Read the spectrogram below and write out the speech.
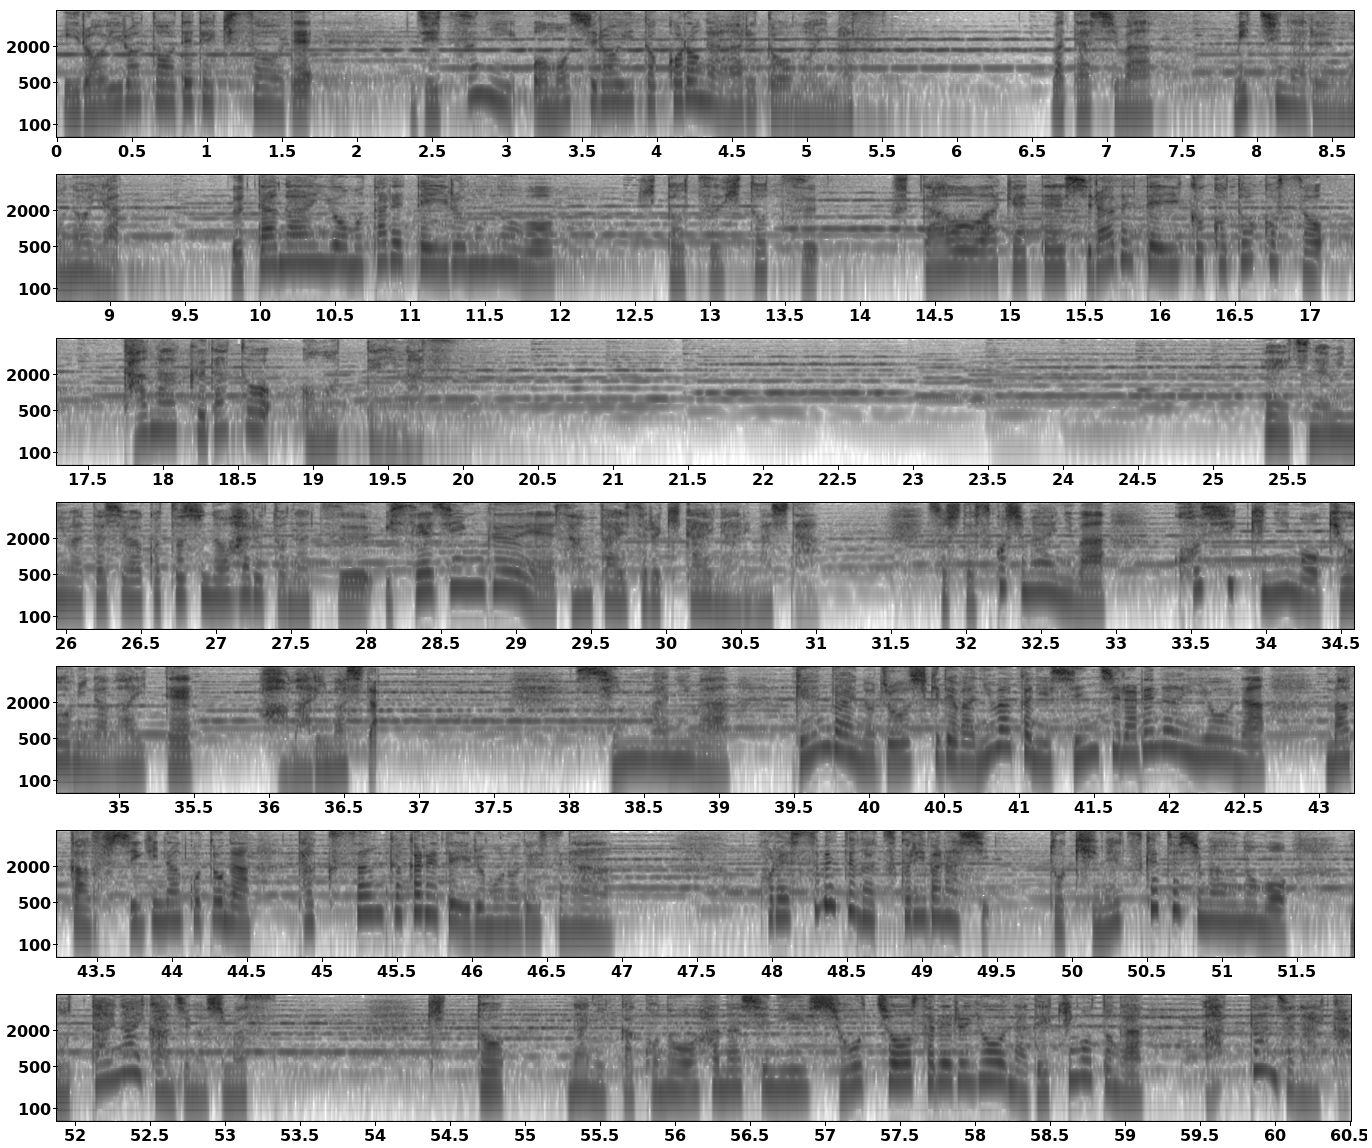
いろいろと出てきそうで実に面白いところがあると思います。私は未知なるものや疑いを持たれているものを一つ一つ蓋を開けて調べていくことこそ科学だと思っています。えー、ちなみに私は今年の春と夏伊勢神宮へ参拝する機会がありました。そして少し前には古事記にも興味が湧いてハマりました。神話には現代の常識ではにわかに信じられないような摩訶不思議なことがたくさん書かれているものですがこれ全てが作り話と決めつけてしまうのももったいない感じがします。きっと何かこのお話に象徴されるような出来事があったんじゃないか。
